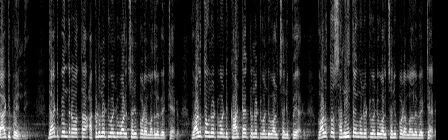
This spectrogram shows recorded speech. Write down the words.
దాటిపోయింది. దాటిపోయిన తర్వాత అక్కడ ఉన్నటువంటి వాళ్ళు చనిపోవడం మొదలుపెట్టారు. వాళ్ళతో ఉన్నటువంటి కాంటాక్ట్ ఉన్నటువంటి వాళ్ళు చనిపోయారు. వాళ్ళతో సన్నిహితంగా ఉన్నటువంటి వాళ్ళు చనిపోవడం మొదలుపెట్టారు.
